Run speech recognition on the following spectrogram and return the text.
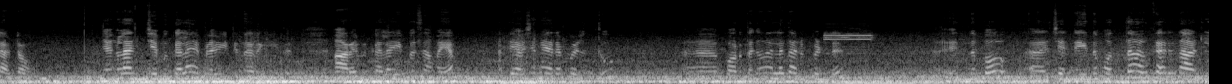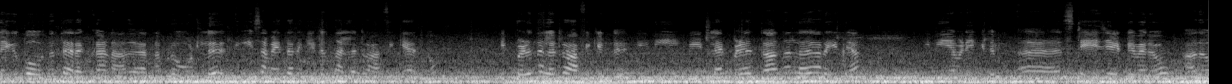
നാട്ടിലേക്കുള്ള കേട്ടോ ഞങ്ങൾ അഞ്ചേ മുക്കാലായപ്പോഴാണ് വീട്ടിൽ നിന്ന് ഇറങ്ങിയത്. ആറേ മുക്കാലായി ഇപ്പം സമയം. അത്യാവശ്യം നേരം വെളുത്തു. പുറത്തൊക്കെ നല്ല തണുപ്പുണ്ട്. ഇന്നിപ്പോൾ ചെന്നൈയിൽ നിന്ന് മൊത്തം ആൾക്കാർ നാട്ടിലേക്ക് പോകുന്ന തിരക്കാണ്. അത് കാരണം റോഡിൽ ഈ സമയത്ത് ഇറങ്ങിയിട്ടും നല്ല ട്രാഫിക്കായിരുന്നു ഇപ്പോഴും നല്ല ട്രാഫിക് ഉണ്ട്. ഇനി വീട്ടിൽ എപ്പോഴും എത്താന്നുള്ളത് അറിയില്ല. ഇനി എവിടെയെങ്കിലും സ്റ്റേ ചെയ്യേണ്ടി വരുമോ? അതോ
